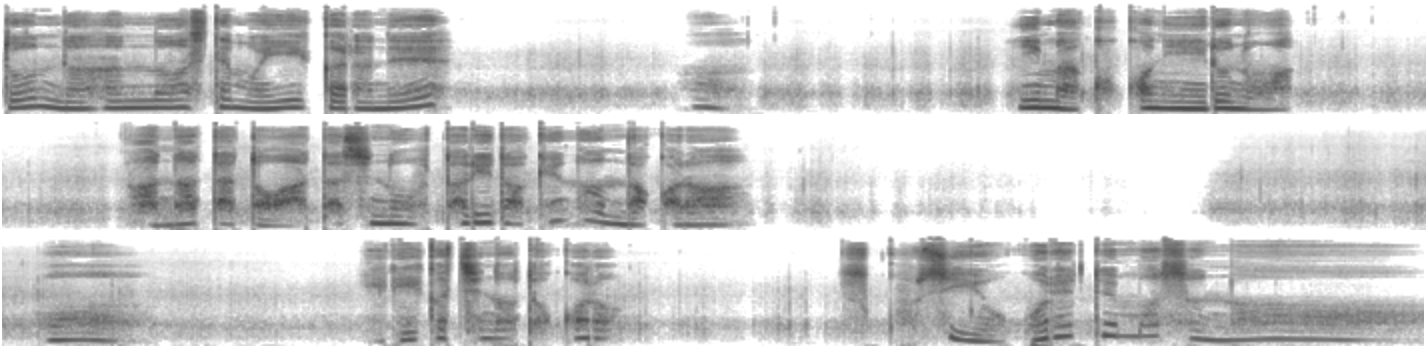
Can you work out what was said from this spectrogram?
どんな反応してもいいからね。今ここにいるのはあなたと私の二人だけなんだから。おう入り口のところ少し汚れてますなあ。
